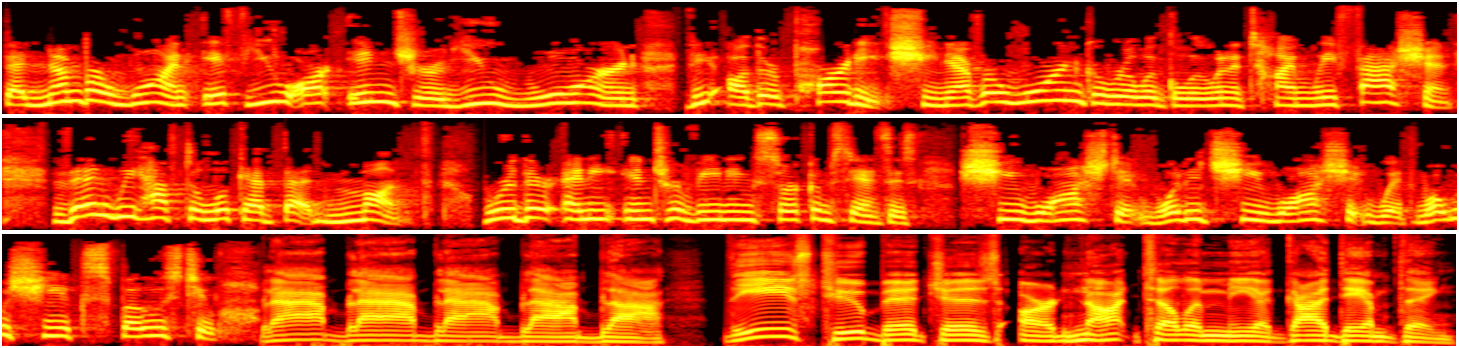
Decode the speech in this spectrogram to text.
that number 1, if you are injured, you warn the other party. She never warned Gorilla Glue in a timely fashion. Then we have to look at that month. Were there any intervening circumstances? She washed it. What did she wash it with? What was she exposed to? Blah, blah, blah, blah, blah. These two bitches are not telling me a goddamn thing.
